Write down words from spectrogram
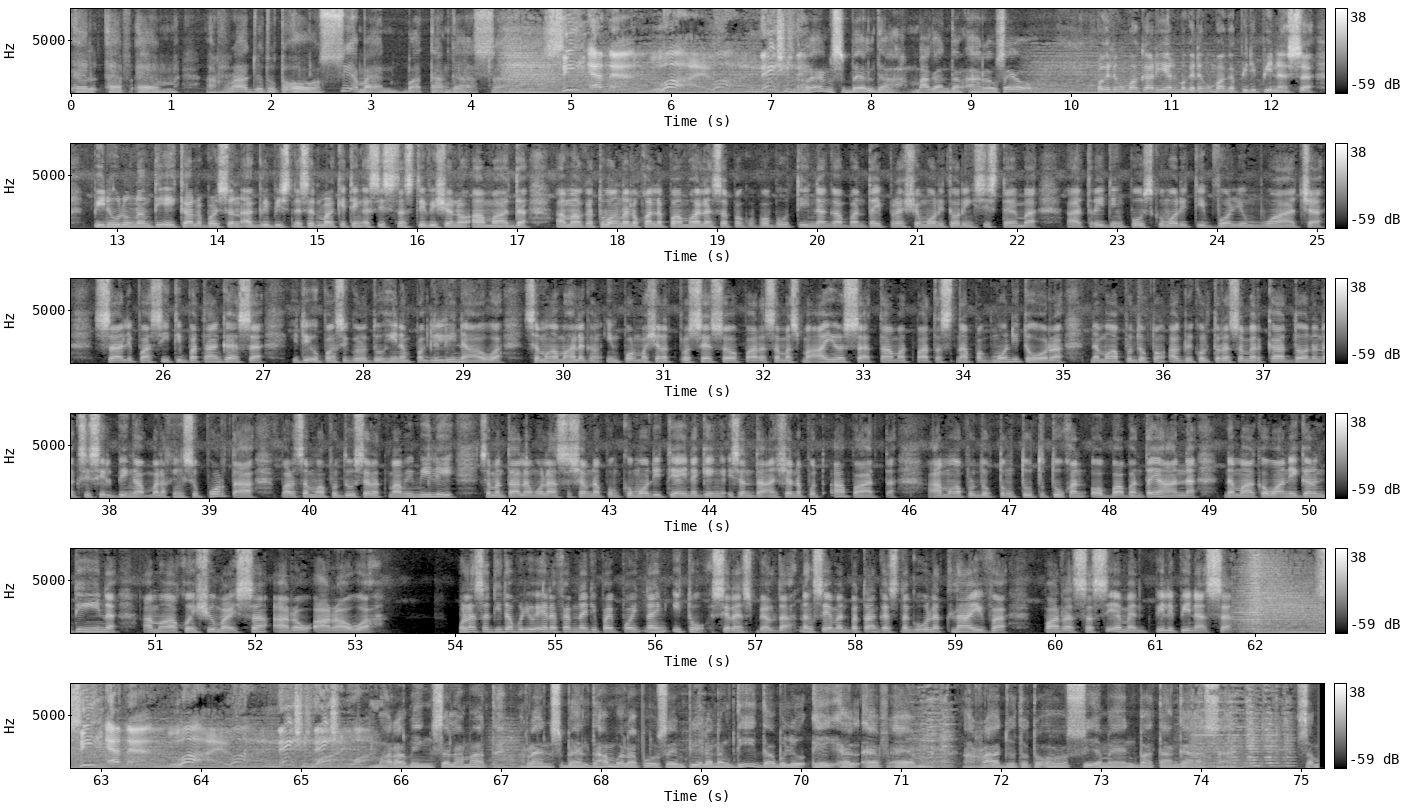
LFM, Radyo Totoo, CMN, Batangas. CNN Live Nation. Renz Belda, magandang araw sa iyo. Magandang umaga Ariel, magandang umaga Pilipinas. Pinulong ng DA Calabarzon Agribusiness and Marketing Assistance Division o AMAD ang mga katuwang na lokal na pamahalan sa pagpapabuti ng ah, bantay presyo monitoring system at trading post commodity volume watch ah, sa Lipa City, Batangas. Ah, Ito upang siguraduhin ang paglilinaw ah, sa mga mahalagang impormasyon at proseso para sa mas maayos sa tama't patas na pagmonitor ah, ng mga produktong agrikultura sa merkado na nagsisilbing malaking suporta para sa mga producer at mamimili. Samantalang mula sa siyam na pong commodity ay naging isandaan siya na apat ang mga produktong tututukan o babantayan ng mga kawani ganon din ang mga consumer sa araw-araw. Mula sa DWLFM 95.9 ito si Renz Belda ng CMN Batangas nag-uulat live para sa CMN Pilipinas. CNN Live Nationwide. Maraming salamat, Renz Belda mula po sa impila ng DWALFM, Radyo Totoo, CMN, Batangas.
